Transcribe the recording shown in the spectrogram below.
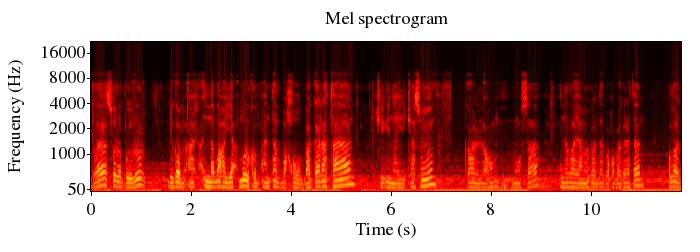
və sonra buyurur Liqom innallaha ya'murukum an tadbahu baqaratan ki inəyi kəsin. Qala lahum Musa innallaha ya'murukum an tadbahu baqaratan. Onlar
